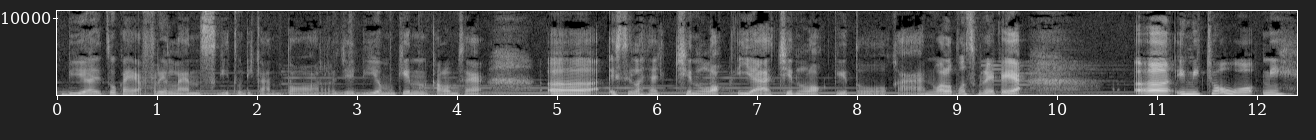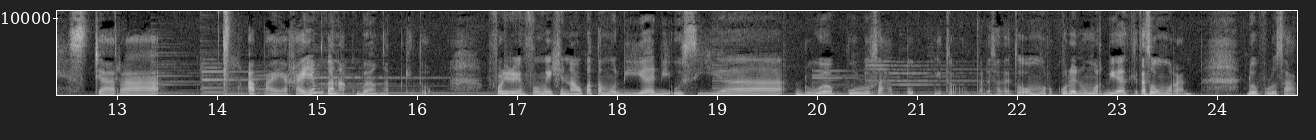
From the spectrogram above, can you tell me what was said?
dia itu kayak freelance gitu di kantor jadi ya mungkin kalau misalnya uh, istilahnya chinlock ya chinlock gitu kan walaupun sebenarnya kayak uh, ini cowok nih secara apa ya kayaknya bukan aku banget gitu. For your information aku ketemu dia di usia 21 gitu. Pada saat itu umurku dan umur dia kita seumuran 21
